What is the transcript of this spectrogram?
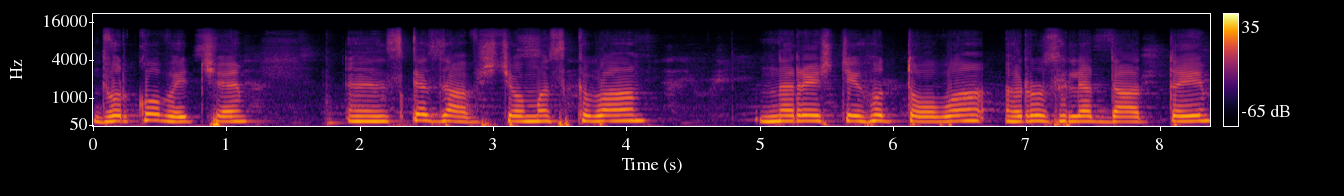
Дворкович е, сказав, що Москва нарешті готова розглядати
